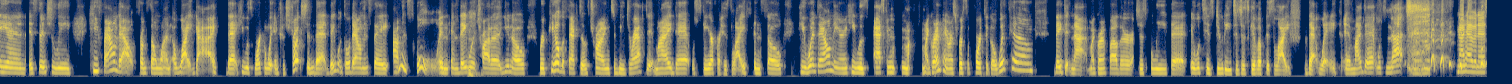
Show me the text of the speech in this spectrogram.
And essentially, he found out from someone, a white guy that he was working with in construction, that they would go down and say, I'm in school. And, and they would try to, you know, repeal the fact of trying to be drafted. My dad was scared for his life. And so he went down there and he was asking my, my grandparents for support to go with him. They did not. My grandfather just believed that it was his duty to just give up his life that way. And my dad was not. Mm-hmm. not having it.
